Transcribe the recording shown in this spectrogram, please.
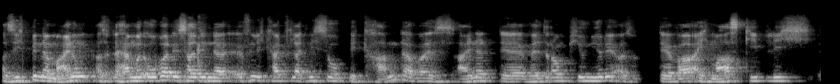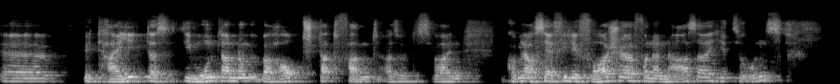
Also ich bin der Meinung, also der Hermann Obert ist halt in der Öffentlichkeit vielleicht nicht so bekannt, aber ist einer der Weltraumpioniere. Also der war eigentlich maßgeblich äh, beteiligt, dass die Mondlandung überhaupt stattfand. Also das war ein, kommen auch sehr viele Forscher von der NASA hier zu uns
